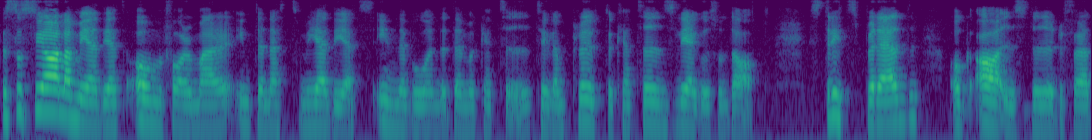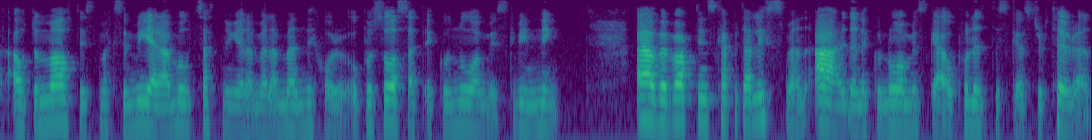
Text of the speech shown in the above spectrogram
Det sociala mediet omformar internetmediets inneboende demokrati till en plutokratins legosoldat. Stridsberedd och AI-styrd för att automatiskt maximera motsättningarna mellan människor och på så sätt ekonomisk vinning. Övervakningskapitalismen är den ekonomiska och politiska strukturen.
